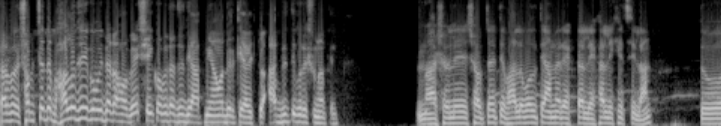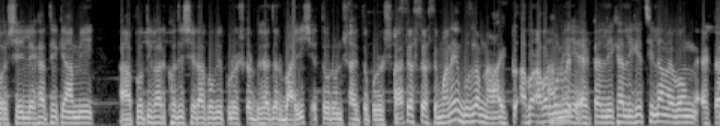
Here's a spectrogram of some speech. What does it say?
তারপরে সবচেয়ে ভালো যে কবিতাটা হবে সেই কবিতা যদি আপনি আমাদেরকে একটু আবৃত্তি করে শোনাতেন। আসলে সবচাইতে ভালো বলতে আমার একটা লেখা লিখেছিলাম। তো সেই লেখা থেকে আমি প্রতিভার খোঁজে সেরা কবি পুরস্কার দুই হাজার তরুণ সাহিত্য পুরস্কার। আস্তে আস্তে আস্তে মানে বুঝলাম না একটু আবার আবার বলবেন? একটা লেখা লিখেছিলাম এবং একটা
